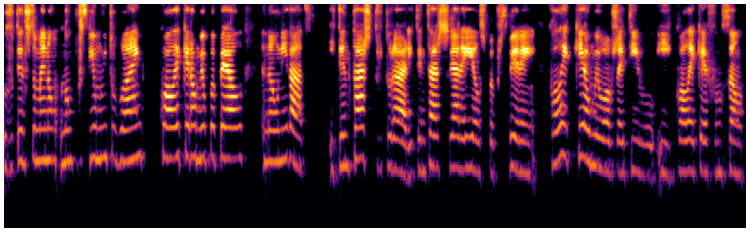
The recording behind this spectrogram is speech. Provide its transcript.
os utentes também não, não percebiam muito bem qual é que era o meu papel na unidade e tentar estruturar e tentar chegar a eles para perceberem qual é que é o meu objetivo e qual é que é a função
